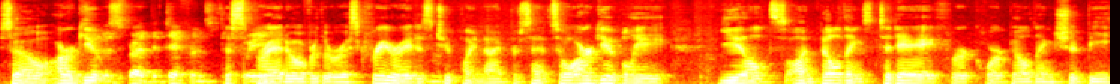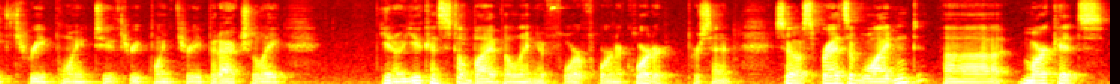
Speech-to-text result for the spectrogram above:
so, argue So the spread, the difference the spread over the risk-free rate is 2.9%. So arguably, yields on buildings today for a core building should be 3.2, 3.3, but actually, you know, you can still buy a building at four, four and a quarter percent. So spreads have widened. Uh, markets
